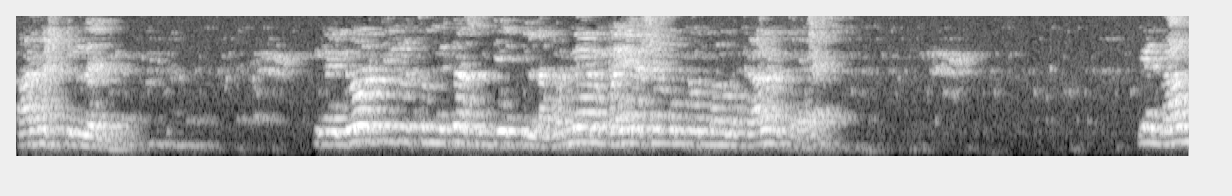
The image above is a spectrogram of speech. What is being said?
ಆಗಸ್ಟ್ ತಿಂಗಳಲ್ಲಿ. ಈಗ ಏಳು ತಿಂಗಳು ತುಂಬಿದ ಸುದ್ದಿ ಇಟ್ಟಿಲ್ಲ ಮೊನ್ನೆ ಏನು ಬೈ ಎಲೆಕ್ಷನ್ ಅಂತ ಒಂದು ಕಾರಣಕ್ಕೆ ಏನು ನಾನು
